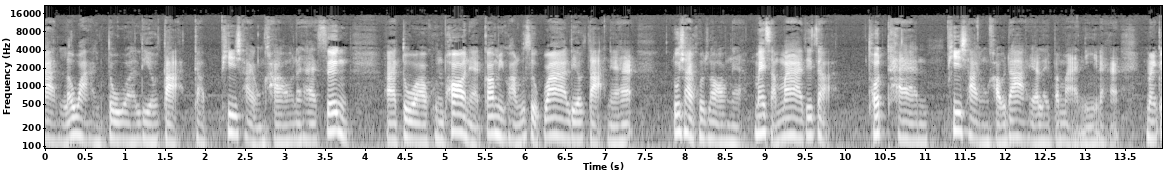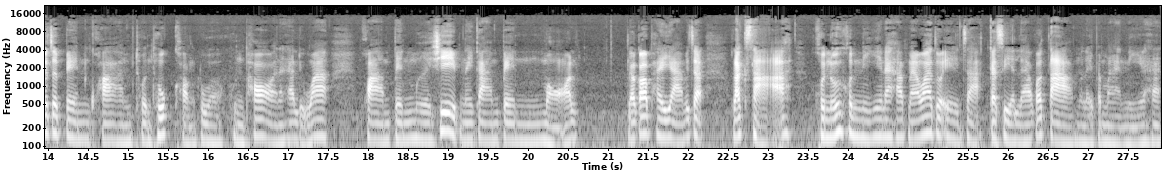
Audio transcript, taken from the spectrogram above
กันระหว่างตัวเรียวตากับพี่ชายของเขานะฮะซึ่งตัวคุณพ่อเนี่ยก็มีความรู้สึกว่าเรียวตะเนี่ยฮะลูกชายคนรองเนี่ยไม่สามารถที่จะทดแทนพี่ชายของเขาได้อะไรประมาณนี้นะฮะ มันก็จะเป็นความทนทุกข์ของตัวคุณพ่อนะฮะ หรือว่าความเป็นมืออาชีพในการเป็นหมอ แล้วก็พยายามที่จะรักษา คนนู้นคนนี้นะครับ แม้ว่าตัวเองจะกะเกษียณแล้วก็ตามอะไรประมาณนี้นะฮะ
